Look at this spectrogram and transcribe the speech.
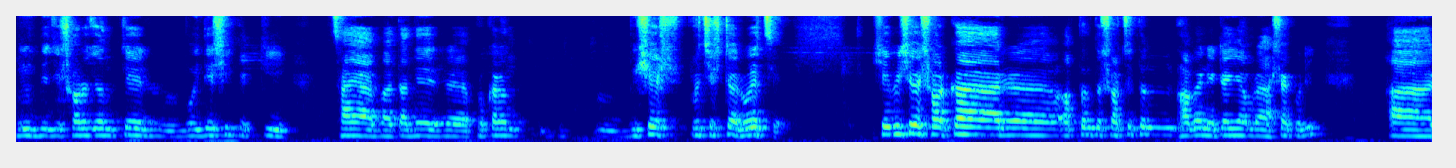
বিরুদ্ধে যে ষড়যন্ত্রের বৈদেশিক একটি ছায়া বা তাদের প্রকারণ বিশেষ প্রচেষ্টা রয়েছে সে বিষয়ে সরকার অত্যন্ত সচেতন হবেন এটাই আমরা আশা করি। আর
